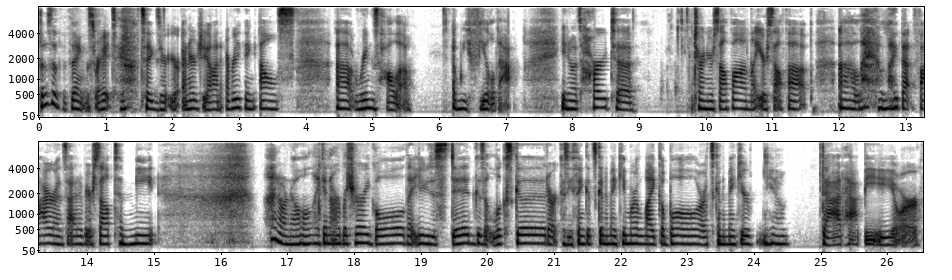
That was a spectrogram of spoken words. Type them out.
those are the things, right? To, exert your energy on. Everything else uh, rings hollow. And we feel that. You know, it's hard to turn yourself on, light yourself up, uh, light, light that fire inside of yourself to meet. I don't know, like an arbitrary goal that you just did because it looks good or because you think it's going to make you more likable or it's going to make your, you know, dad happy or,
